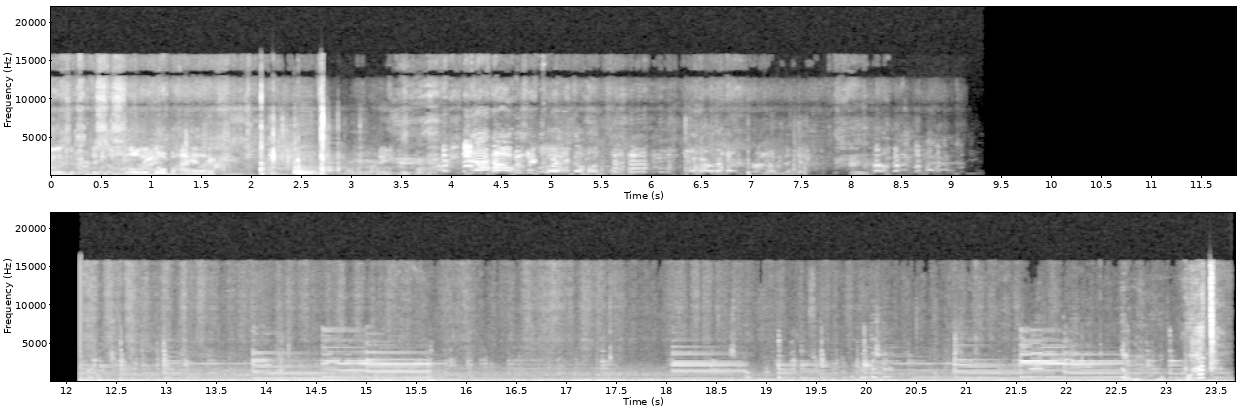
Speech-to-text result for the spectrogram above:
just slowly go by like. yeah, I was recording the whole time. You were right in front of it. What?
